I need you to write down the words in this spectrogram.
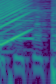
Ha ha ha.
